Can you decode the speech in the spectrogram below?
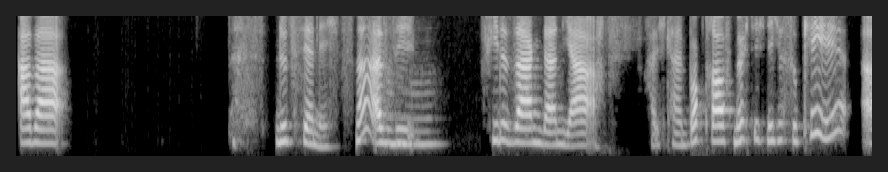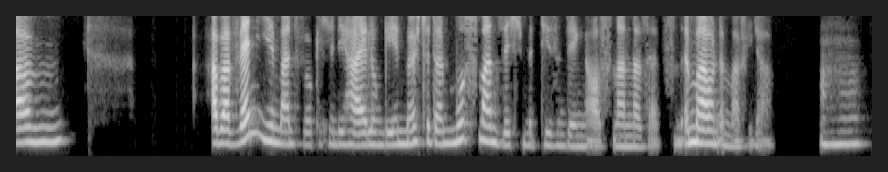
Aber es nützt ja nichts. Ne? Also mhm. sie, viele sagen dann, ja, ach, habe ich keinen Bock drauf, möchte ich nicht, ist okay. Ähm, aber wenn jemand wirklich in die Heilung gehen möchte, dann muss man sich mit diesen Dingen auseinandersetzen, immer und immer wieder. Mhm.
